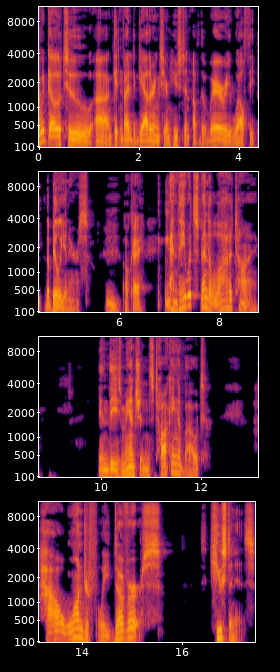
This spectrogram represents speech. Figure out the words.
would go to uh, get invited to gatherings here in Houston of the very wealthy, the billionaires. Hmm. Okay, and they would spend a lot of time in these mansions talking about how wonderfully diverse Houston is.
